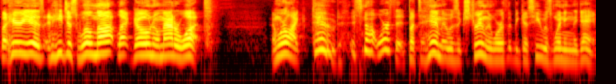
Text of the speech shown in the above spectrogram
But here he is, and he just will not let go no matter what. And we're like, dude, it's not worth it. But to him, it was extremely worth it because he was winning the game,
